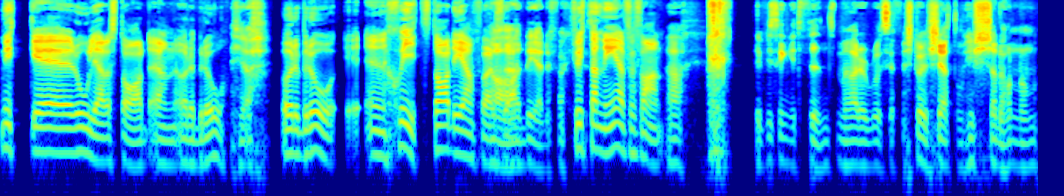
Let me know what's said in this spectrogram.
mycket roligare stad än Örebro. Ja. Örebro, en skitstad i jämförelse. ja, det är det faktiskt. Flytta ner för fan. Ja. Det finns inget fint med Örebro, så jag förstår sig att de hyschade honom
